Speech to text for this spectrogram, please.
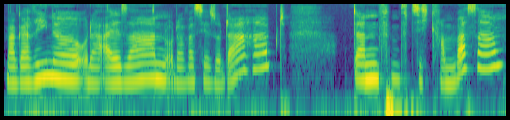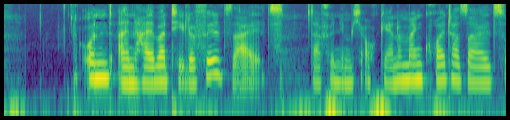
Margarine oder Alsan oder was ihr so da habt. Dann 50 Gramm Wasser und ein halber Teelöffel Salz. Dafür nehme ich auch gerne mein Kräutersalz.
